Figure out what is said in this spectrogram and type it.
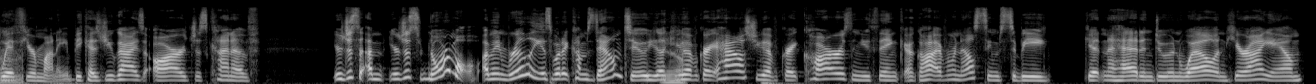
with your money because you guys are just kind of you're just um, you're just normal. I mean, really, is what it comes down to. You like Yeah. you have a great house, you have great cars, and you think, oh God, everyone else seems to be getting ahead and doing well, and here I am.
